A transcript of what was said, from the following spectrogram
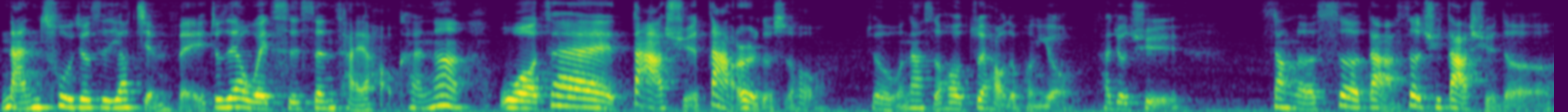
难处，就是要减肥，就是要维持身材好看。那我在大学大二的时候，就我那时候最好的朋友，他就去上了社大社区大学的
